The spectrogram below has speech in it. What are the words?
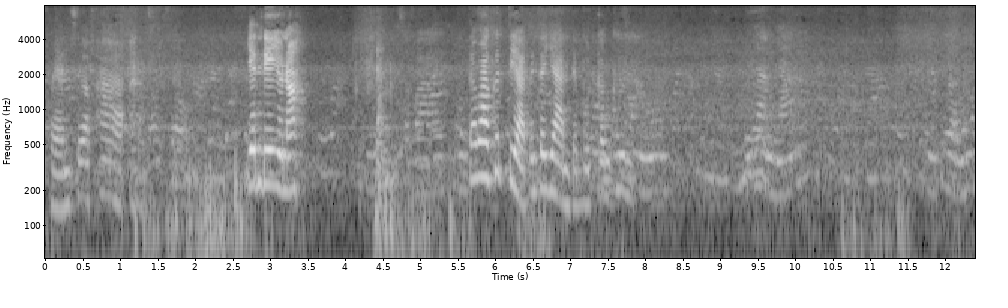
แขวนเสื้อผ้า เย็นดีอยู่เนาะแต่ว่าคือเตี่ยเป็นตะยานแต่บุตรกลางคืน ย่างนะเพื่อนมา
